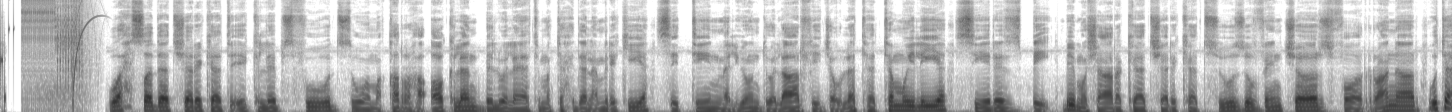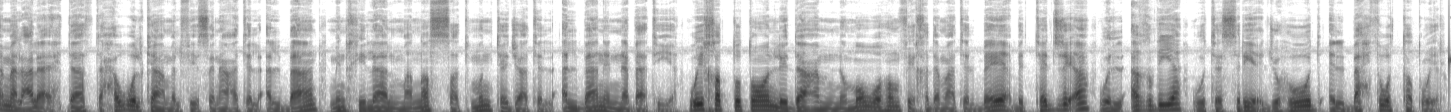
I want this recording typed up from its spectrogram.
وحصدت شركة Eclipse Foods ومقرها أوكلاند بالولايات المتحدة الأمريكية 60 مليون دولار في جولتها التمويلية series B بمشاركة شركة Sozo Ventures Forerunner وتعمل على إحداث تحول كامل في صناعة الألبان من خلال منصة منتجات الألبان النباتية ويخططون لدعم نموهم في خدمات البيع بالتجزئة والأغذية وتسريع جهود البحث والتطوير.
